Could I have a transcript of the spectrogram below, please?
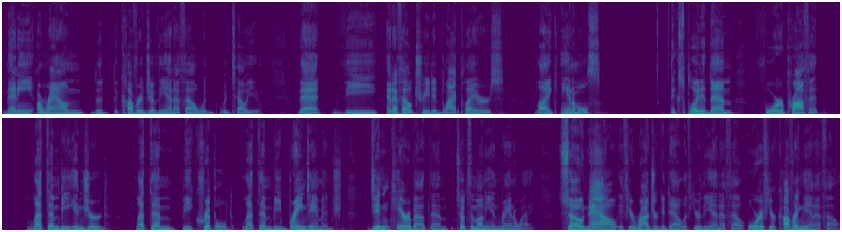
many around the, the coverage of the NFL would would tell you that the NFL treated black players like animals, exploited them for profit, let them be injured, let them be crippled, let them be brain damaged, didn't care about them, took the money and ran away. So now, if you're Roger Goodell, if you're the NFL, or if you're covering the NFL,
